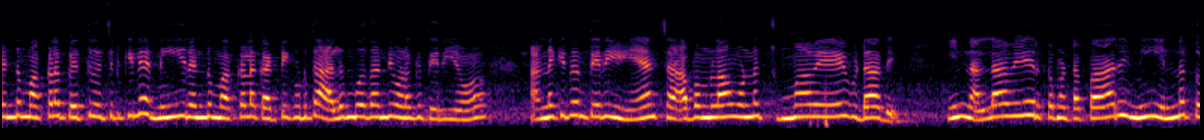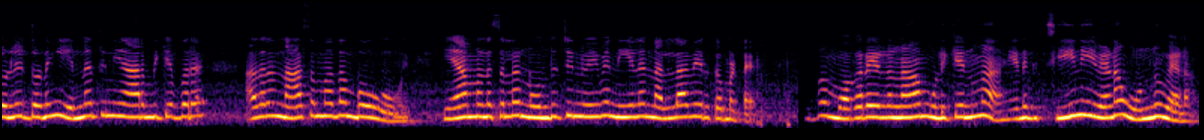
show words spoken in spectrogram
ரெண்டு மக்களை பெற்று வச்சிருக்கீல நீ ரெண்டு மக்களை கட்டி கொடுத்து அழும்போதாண்டி உனக்கு தெரியும். அன்னைக்கு தான் தெரியும். ஏன் சாபம்லாம் ஒன்று சும்மாவே விடாது. நீ நல்லாவே இருக்க மாட்ட. பாரு நீ என்ன தொழில் தொடங்கி என்னத்து நீ ஆரம்பிக்க போகிற அதெல்லாம் நாசமாக தான் போகும். என் மனசெல்லாம் நொந்துச்சுன்னு வைவே நீ எல்லாம் நல்லாவே இருக்க மாட்டேன் இப்போ முகரையிலலாம் முழிக்கணுமா? எனக்கு சீனி வேணாம் ஒன்றும் வேணாம்.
